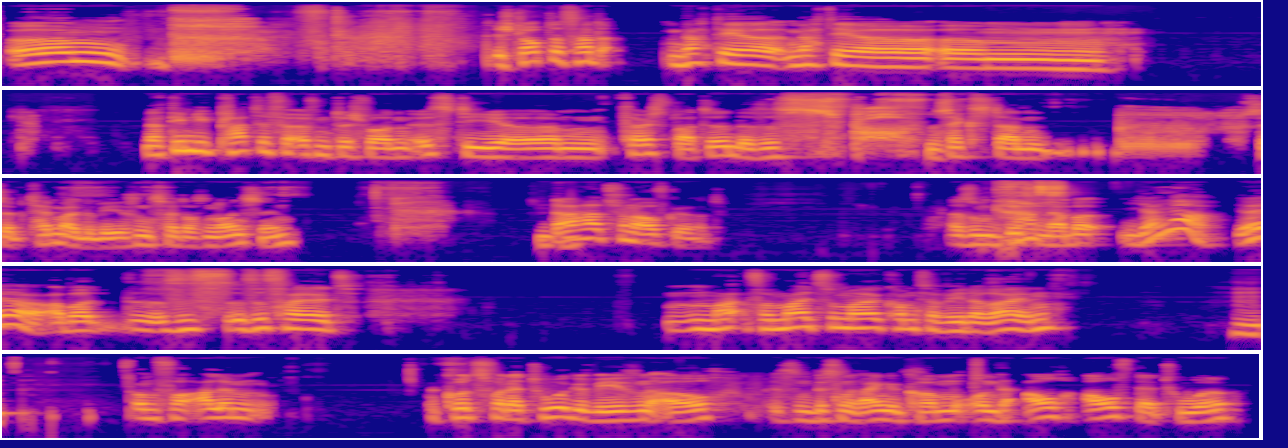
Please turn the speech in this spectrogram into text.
Ähm, ich glaube, das hat nach der, nach der, ähm, nachdem die Platte veröffentlicht worden ist, die ähm, Thirst-Platte, das ist boah, 6. pff, September gewesen, 2019, da hat schon aufgehört. Also ein Krass. bisschen, aber ja, ja, ja, ja, aber es ist, es ist halt von Mal zu Mal kommt es ja wieder rein. Hm. Und vor allem kurz vor der Tour gewesen auch, ist ein bisschen reingekommen und auch auf der Tour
